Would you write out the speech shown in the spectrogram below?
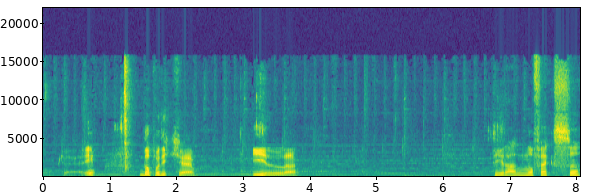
Ok, dopodiché il Tyrannofex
